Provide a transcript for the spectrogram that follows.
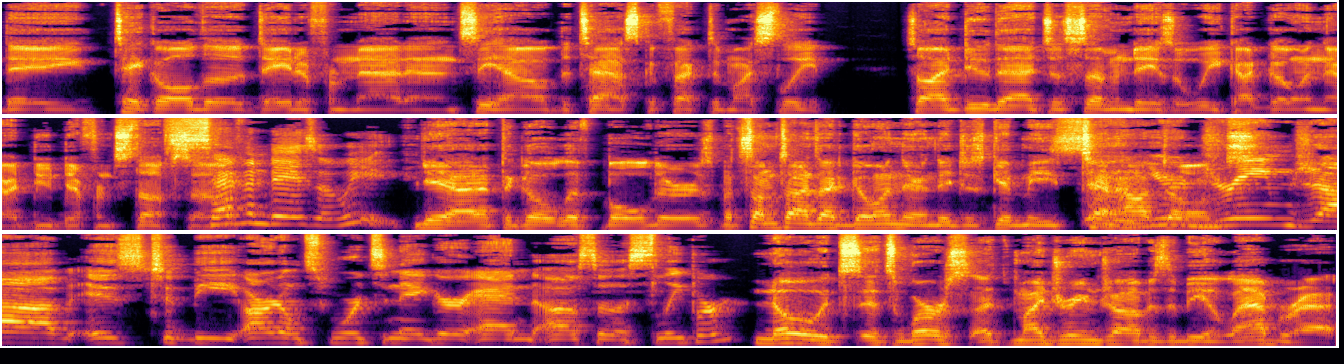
they take all the data from that and see how the task affected my sleep. So I do that just seven days a week. I'd go in there, I'd do different stuff. So Seven days a week. yeah, I'd have to go lift boulders, but sometimes I'd go in there and they just give me So ten hot your dogs. Your dream job is to be Arnold Schwarzenegger and also a sleeper. no, it's it's worse. My dream job is to be a lab rat.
